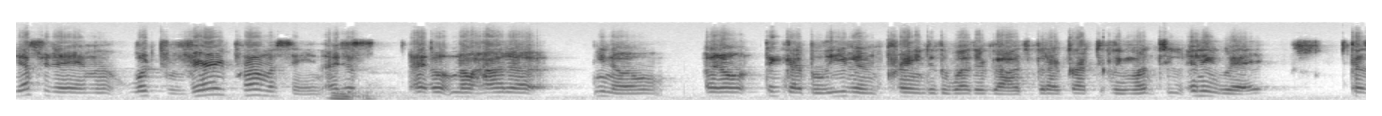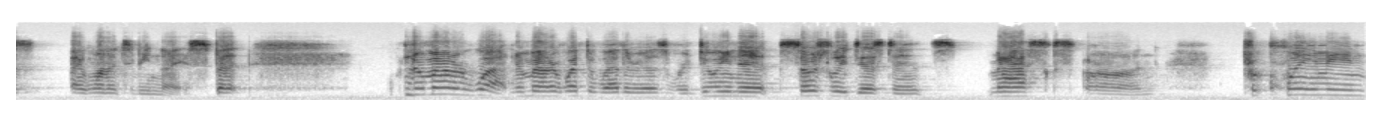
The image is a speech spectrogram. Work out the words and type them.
yesterday and it looked very promising. I just I don't know how to you know I don't think I believe in praying to the weather gods, but I practically want to anyway because I want it to be nice. But no matter what, no matter what the weather is, we're doing it socially distanced, masks on, proclaiming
